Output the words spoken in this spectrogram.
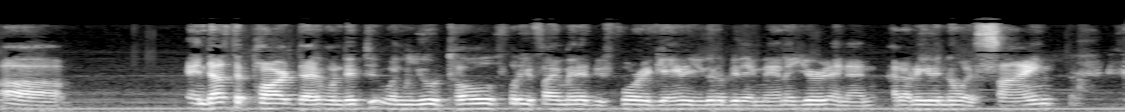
Uh, and that's the part that when they, when you're told 45 minutes before a game you're going to be the manager, and then I don't even know a sign.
